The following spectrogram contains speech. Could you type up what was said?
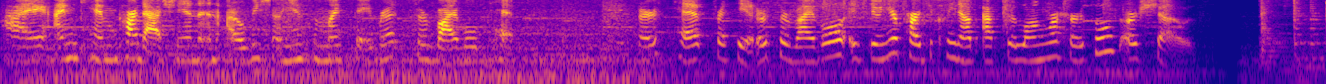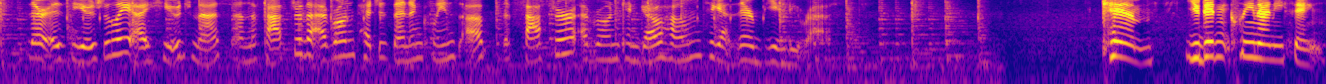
Hi, I'm Kim Kardashian and I will be showing you some of my favorite survival tips. First tip for theater survival is doing your part to clean up after long rehearsals or shows. There is usually a huge mess, and the faster that everyone pitches in and cleans up, the faster everyone can go home to get their beauty rest. Kim, you didn't clean anything.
